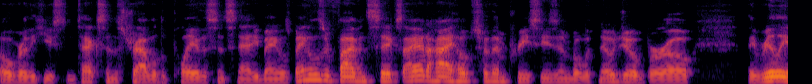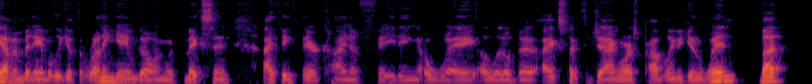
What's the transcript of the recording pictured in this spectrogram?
over the Houston Texans, traveled to play the Cincinnati Bengals. Bengals are 5 and 6. I had high hopes for them preseason, but with no Joe Burrow, They really haven't been able to get the running game going with Mixon. I think they're kind of fading away a little bit. I expect the Jaguars probably to get a win, but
